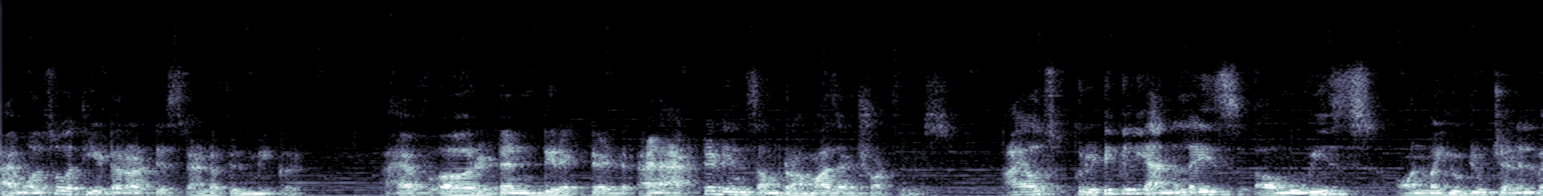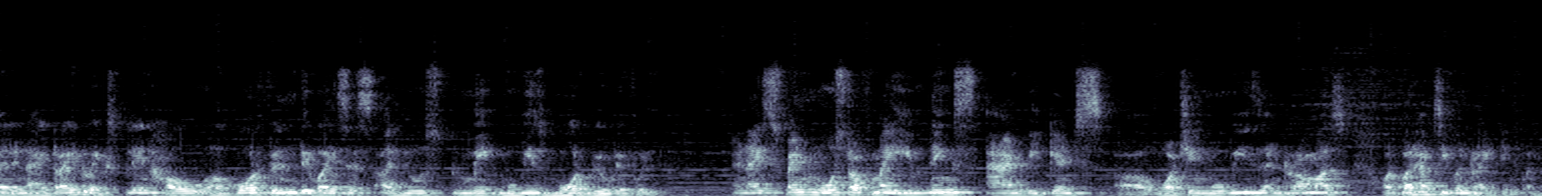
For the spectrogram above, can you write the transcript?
I am also a theater artist and a filmmaker. I have uh, written, directed, and acted in some dramas and short films. I also critically analyze uh, movies on my YouTube channel wherein I try to explain how uh, core film devices are used to make movies more beautiful. And I spend most of my evenings and weekends uh, watching movies and dramas or perhaps even writing one.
